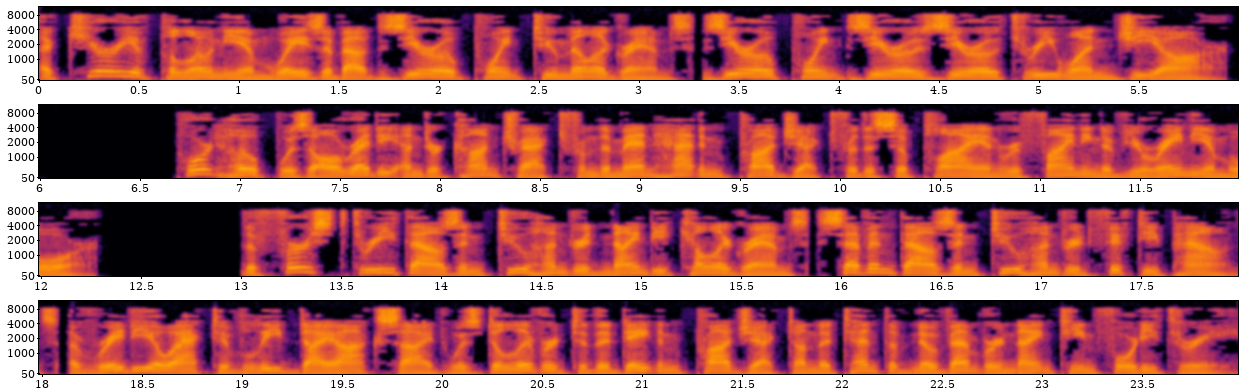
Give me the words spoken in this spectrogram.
A curie of polonium weighs about 0.2 mg, 0.0031 gr. Port Hope was already under contract from the Manhattan Project for the supply and refining of uranium ore. The first 3,290 kilograms (7,250 pounds) of radioactive lead dioxide was delivered to the Dayton Project on the 10th of November 1943.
